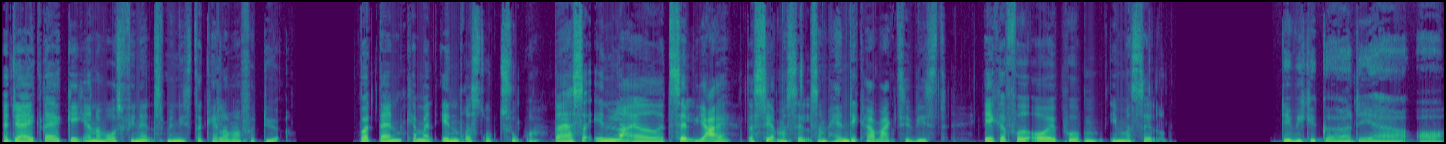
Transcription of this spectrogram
at jeg ikke reagerer, når vores finansminister kalder mig for dyr. Hvordan kan man ændre strukturer, der er så indlejret, at selv jeg, der ser mig selv som handicapaktivist, ikke har fået øje på dem i mig selv? Det vi kan gøre, det er at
